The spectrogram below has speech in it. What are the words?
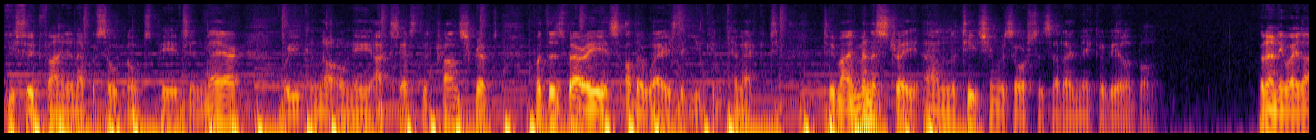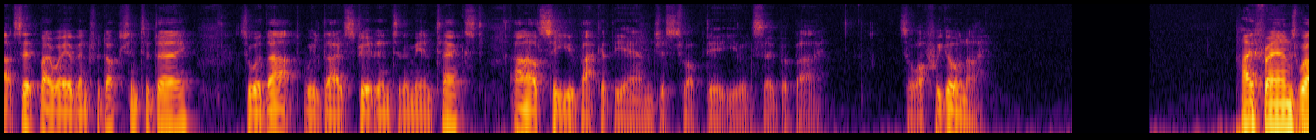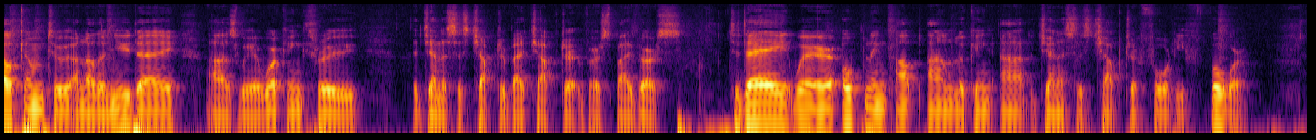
You should find an episode notes page in there where you can not only access the transcript, but there's various other ways that you can connect to my ministry and the teaching resources that I make available. But anyway, that's it by way of introduction today. So, with that, we'll dive straight into the main text, and I'll see you back at the end just to update you and say bye bye. So, off we go now. Hi, friends, welcome to another new day as we're working through Genesis chapter by chapter, verse by verse. Today we're opening up and looking at Genesis chapter 44.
